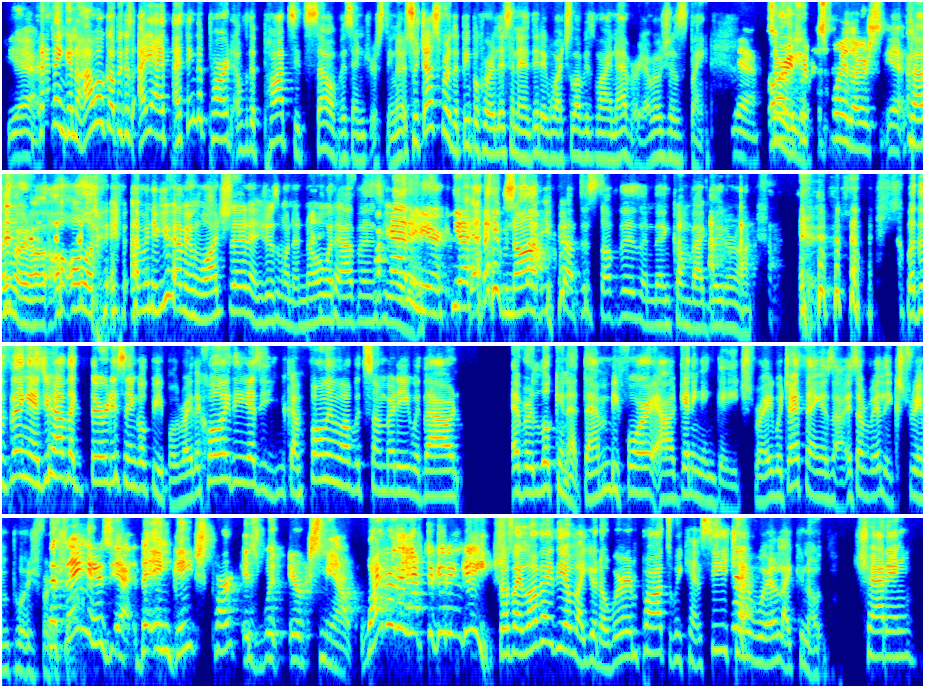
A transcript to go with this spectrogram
Yeah. But I think you know I will go because I, I I think the part of the pods itself is interesting. So just for the people who are listening and didn't watch Love Is Blind ever, I was just explain. Yeah. Sorry for the spoilers. Yeah. Sorry for all, all, of it. I mean, if you haven't watched it and you just want to know what happens, it out of here. Yeah. Yeah, if not, you have to stop this and then come back later on. but the thing is, you have like 30 single people, right? The whole idea is you can fall in love with somebody without ever looking at them before uh, getting engaged, right? Which I think is a, is a really extreme push for the show. thing is, yeah, the engaged part is what irks me out. Why do they have to get engaged? Because I love the idea of like, you know, we're in pods, we can see each Yeah. other, we're like, you know, chatting,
